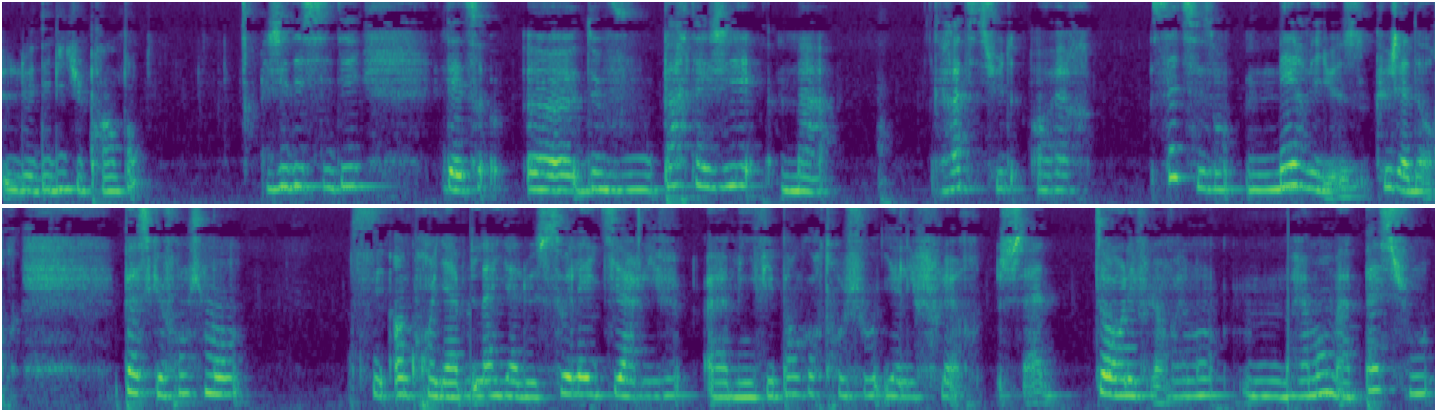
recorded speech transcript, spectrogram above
le début du printemps, j'ai décidé d'être, euh, de vous partager ma gratitude envers cette saison merveilleuse que j'adore. Parce que franchement, c'est incroyable. Là, il y a le soleil qui arrive, euh, mais il fait pas encore trop chaud. Il y a les fleurs. J'adore J'adore les fleurs, vraiment, vraiment ma passion.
